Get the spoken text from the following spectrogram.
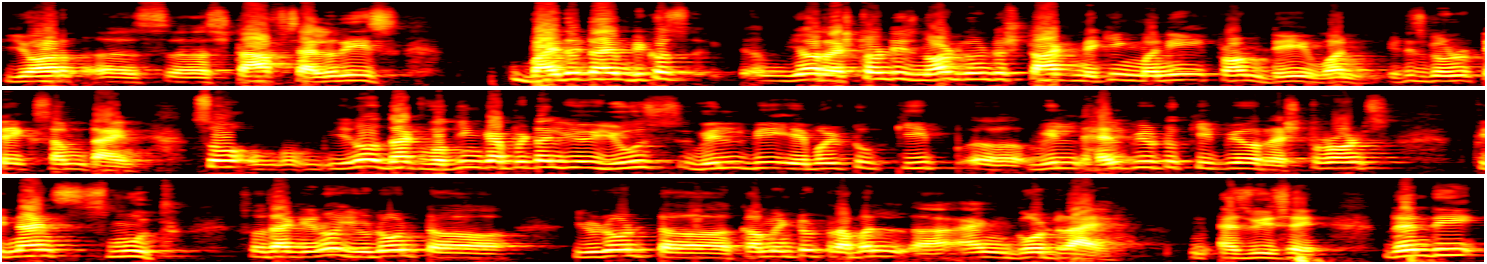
your uh, uh staff salaries, by the time because um, your restaurant is not going to start making money from day one. It is going to take some time. So you know that working capital you use will be able to keep uh, will help you to keep your restaurants finance smooth so that you know you don't uh, you don't uh, come into trouble uh, and go dry as we say. Then the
